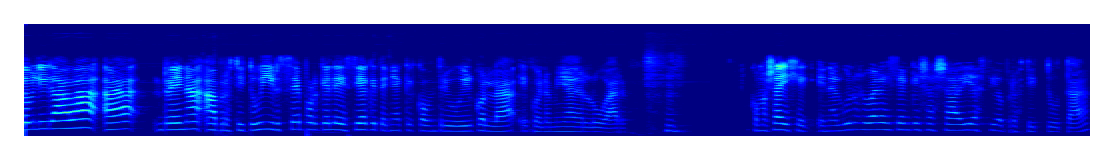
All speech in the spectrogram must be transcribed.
obligaba a Rena a prostituirse porque le decía que tenía que contribuir con la economía del lugar. Como ya dije, en algunos lugares decían que ella ya había sido prostituta,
